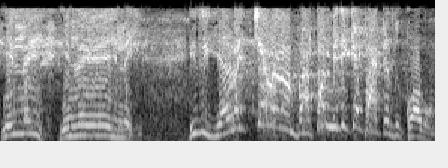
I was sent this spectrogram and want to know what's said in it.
இல்லை இல்லையே இல்லை. இது இழைச்சவன் பார்த்தா மிதிக்க பார்க்கறது கோபம்.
